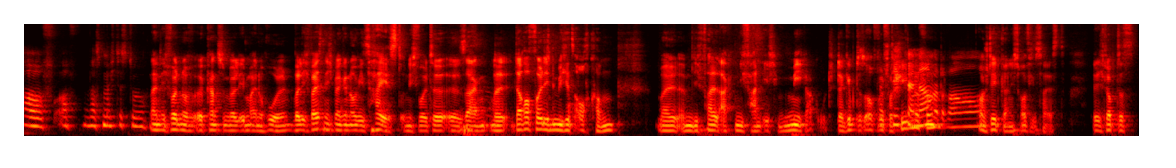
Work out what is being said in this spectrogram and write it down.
auf, auf was möchtest du? Nein, ich wollte noch, äh, kannst du mir mal eben eine holen, weil ich weiß nicht mehr genau, wie es heißt. Und ich wollte äh, sagen, weil darauf wollte ich nämlich jetzt auch kommen, weil ähm, die Fallakten, die fand ich mega gut. Da gibt es auch Da wohl steht verschiedene. kein Name von. drauf. Oh, steht gar nicht drauf, wie es heißt. Ich glaube, das.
